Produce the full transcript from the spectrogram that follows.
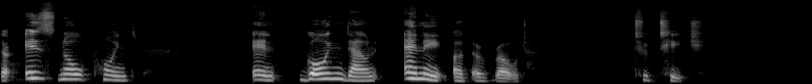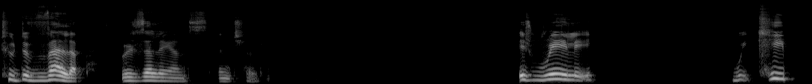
There is no point in going down any other road to teach, to develop resilience in children. It really, we keep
